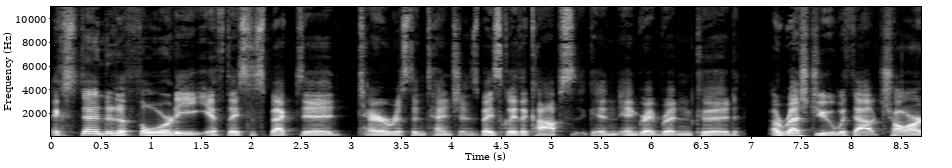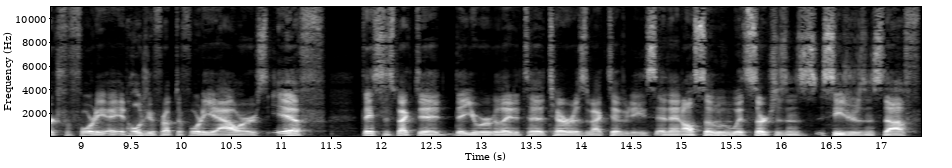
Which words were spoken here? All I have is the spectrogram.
extended authority if they suspected terrorist intentions. Basically, the cops in, in Great Britain could arrest you without charge for 48 and hold you for up to 48 hours if they suspected that you were related to terrorism activities. And then also mm-hmm. with searches and seizures and stuff,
